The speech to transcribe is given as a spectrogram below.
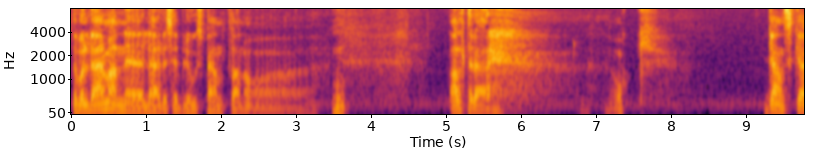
det var där man eh, lärde sig bluespentan och Mm. allt det där. Och ganska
